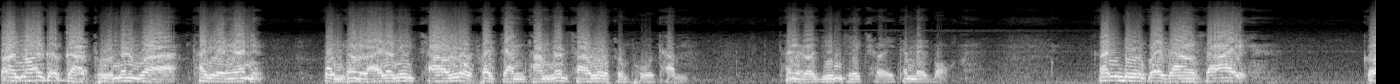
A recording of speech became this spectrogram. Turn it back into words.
ป้าน้อยก็กราบทูลนั้นว่า ถ้าอย่างนั้น ปุ่มทั้งหลายเหล่านี้ชาวโลกพระจันทร์ทำและชาวโลกชมพูทำท่านก็ยิ้มเฉยๆท่านไม่บอกท่านดูไปทางซ้าย ก็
